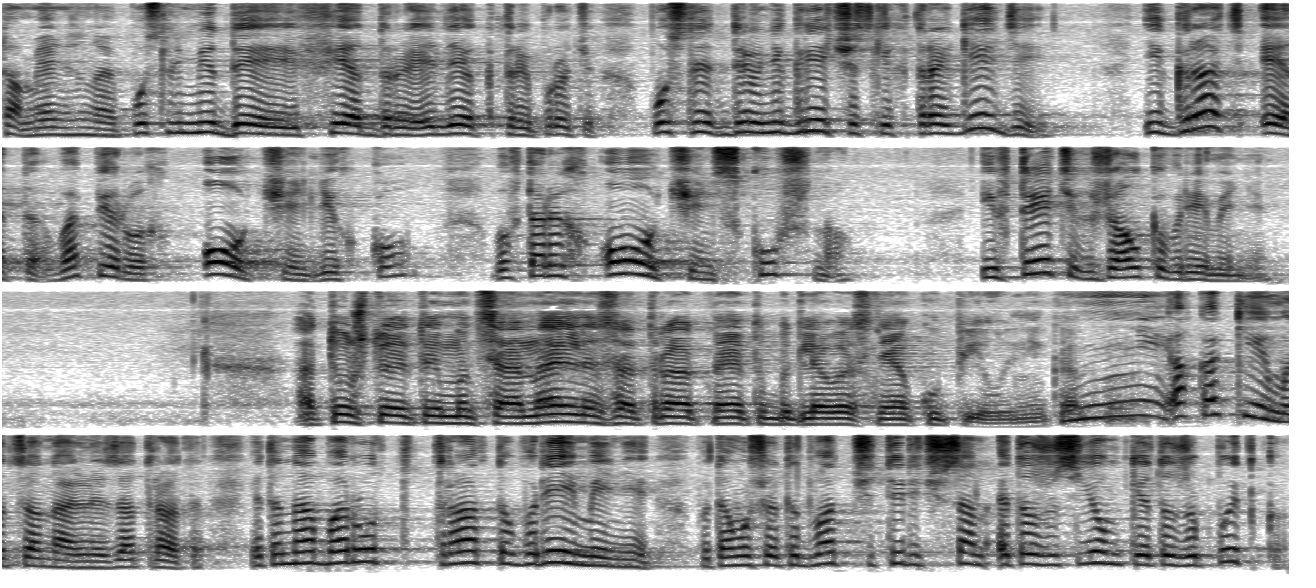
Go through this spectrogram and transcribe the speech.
там, я не знаю, после Медеи, Федры, Электры и прочее, после древнегреческих трагедий, играть это, во-первых, очень легко, во-вторых, очень скучно, и в-третьих, жалко времени. А то, что это эмоционально затратно, это бы для вас не окупило никак? Не, а какие эмоциональные затраты? Это наоборот трата времени, потому что это 24 часа, это же съемки, это же пытка.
